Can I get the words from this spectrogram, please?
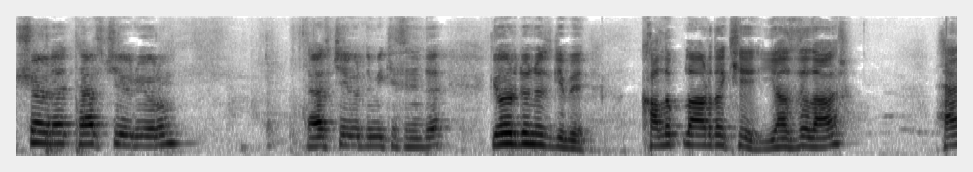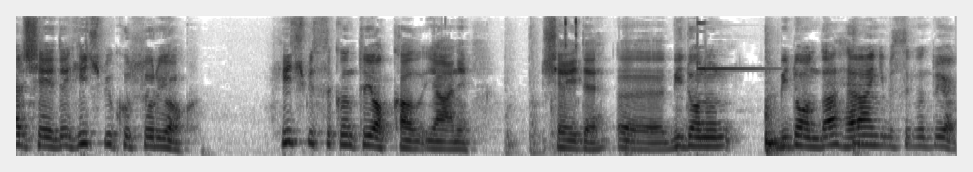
Şöyle ters çeviriyorum. Ters çevirdim ikisini de. Gördüğünüz gibi kalıplardaki yazılar her şeyde hiçbir kusur yok. Hiçbir sıkıntı yok kal yani şeyde e, bidonun bidonda herhangi bir sıkıntı yok.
